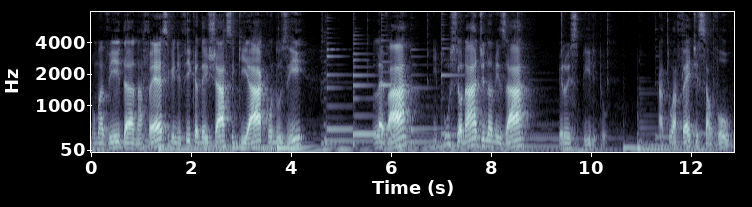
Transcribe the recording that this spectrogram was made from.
uma vida na fé significa deixar-se guiar, conduzir, levar, impulsionar, dinamizar pelo Espírito. A tua fé te salvou.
